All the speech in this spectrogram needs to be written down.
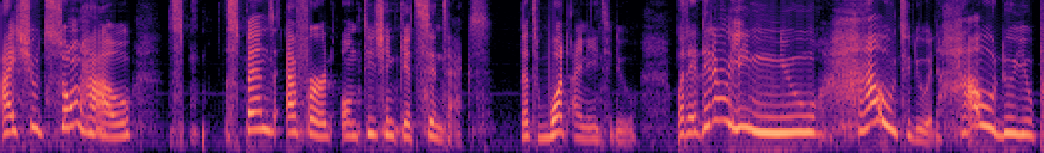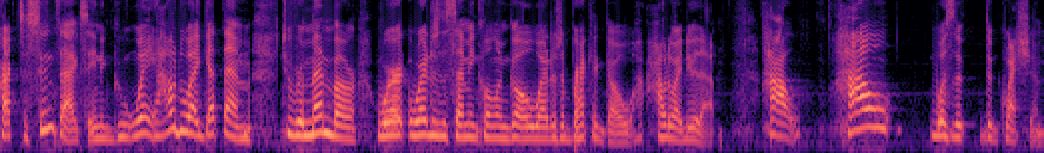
I should somehow sp spend effort on teaching kids syntax. That's what I need to do. But I didn't really knew how to do it. How do you practice syntax in a good way? How do I get them to remember where, where does the semicolon go? Where does a bracket go? How do I do that? How? How was the, the question.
